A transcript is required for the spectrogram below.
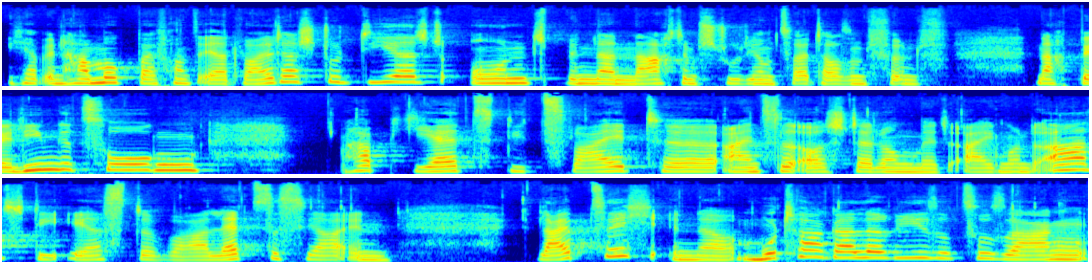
Ich habe in Hamburg bei Franz Erd Walter studiert und bin dann nach dem Studium 2005 nach Berlin gezogen habe jetzt die zweite Einzelausstellung mit Eigen und Art. Die erste war letztes Jahr in Leipzig in der Muttergalerie sozusagen.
